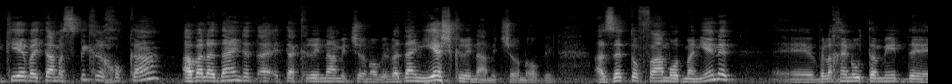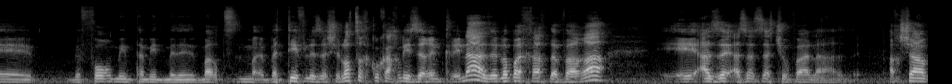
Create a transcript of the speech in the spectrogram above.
קייב הייתה מספיק רחוקה, אבל עדיין הייתה קרינה מצ'רנוביל, ועדיין יש קרינה מצ'רנוביל. אז זו תופעה מאוד מעניינת, ולכן הוא תמיד, אה, בפורומים תמיד מטיף לזה שלא צריך כל כך להיזהר עם קרינה, זה לא בהכרח דבר רע, אז, אז, אז זו התשובה לזה. עכשיו,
